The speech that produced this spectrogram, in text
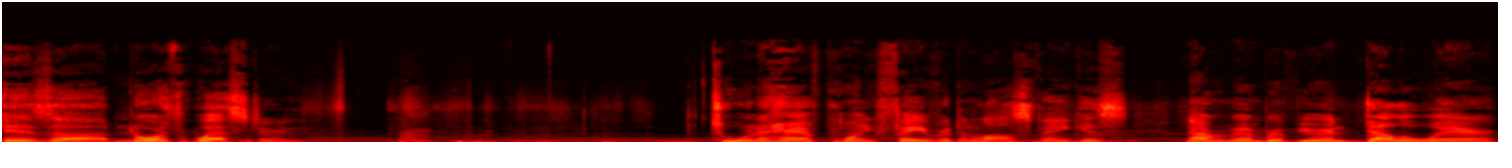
is uh, Northwestern, two and a half point favorite in Las Vegas. Now, remember, if you're in Delaware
